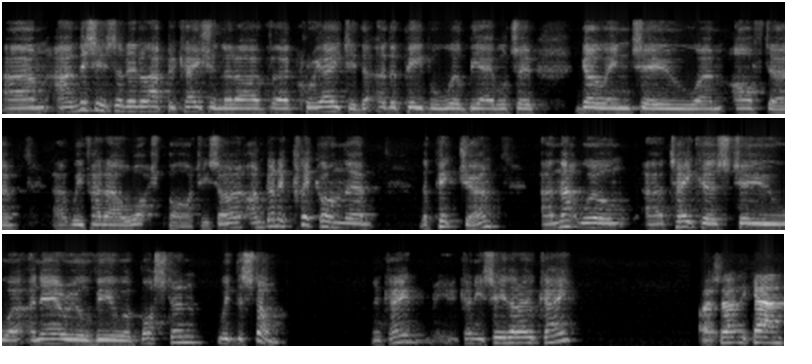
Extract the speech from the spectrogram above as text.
Um, and this is a little application that I've uh, created that other people will be able to go into um, after uh, we've had our watch party. So I'm going to click on the, the picture and that will uh, take us to uh, an aerial view of Boston with the stump. Okay, can you see that okay? I certainly can.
